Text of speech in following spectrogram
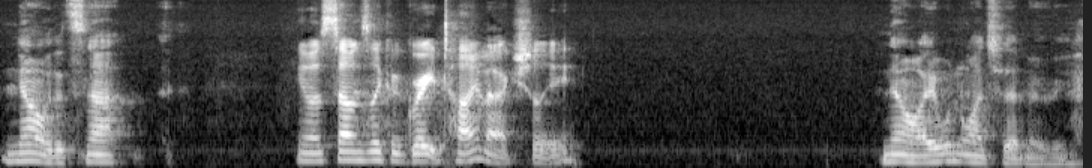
No, that's not. You know, it sounds like a great time actually. No, I wouldn't watch that movie.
